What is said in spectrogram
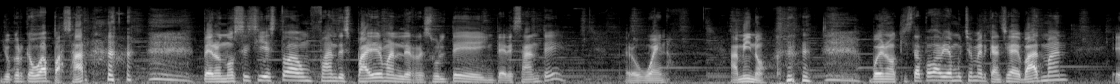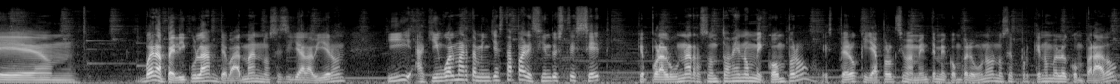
yo creo que voy a pasar. pero no sé si esto a un fan de Spider-Man le resulte interesante. Pero bueno, a mí no. bueno, aquí está todavía mucha mercancía de Batman. Em, buena película de Batman, no sé si ya la vieron. Y aquí en Walmart también ya está apareciendo este set que por alguna razón todavía no me compro. Espero que ya próximamente me compre uno. No sé por qué no me lo he comprado.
